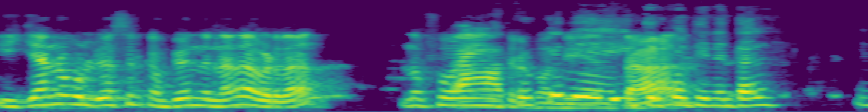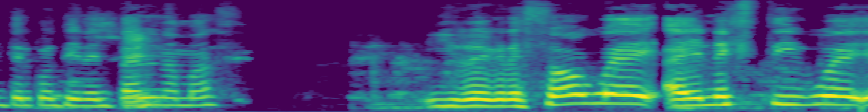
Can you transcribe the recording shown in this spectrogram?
Y ya no volvió a ser campeón de nada, ¿verdad? No fue Ah, creo que de intercontinental. Intercontinental. Intercontinental Sí. nada más. Y regresó, güey, a NXT, güey.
